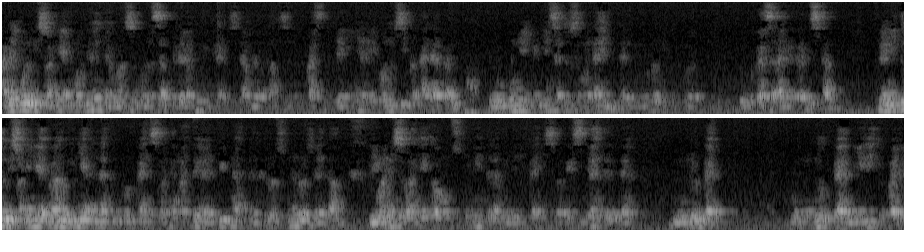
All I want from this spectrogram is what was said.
Adapun Islam yang moden yang masuk meresap ke dalam pemikiran Islam datang selepas terjadinya revolusi peradaban berhubungnya dunia satu sama lain dan menurunkan keperkasaan negara Islam. Dan itu Islam ini baru ini adalah tumbuhkan semata-mata dan fitnah dan terus-menerus datang di mana sebagai kaum muslimin telah menjadikannya sebagai senjata dan menundukkan menundukkan diri kepada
